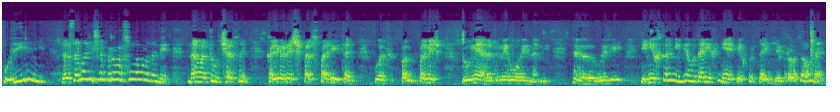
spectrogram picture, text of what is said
у Вильни оставаліся православными нават у часы калі рэч паспаліта вот паміж двумя гэтымі войнамі э, былі і ніхто не меў да іх ніякіх прэтэнзій православных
